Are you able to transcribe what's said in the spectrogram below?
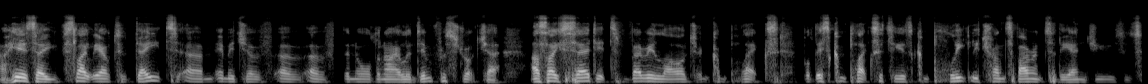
Now here's a slightly out of date um, image of, of, of, the Northern Ireland infrastructure. As I said, it's very large and complex, but this complexity is completely transparent to the end users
